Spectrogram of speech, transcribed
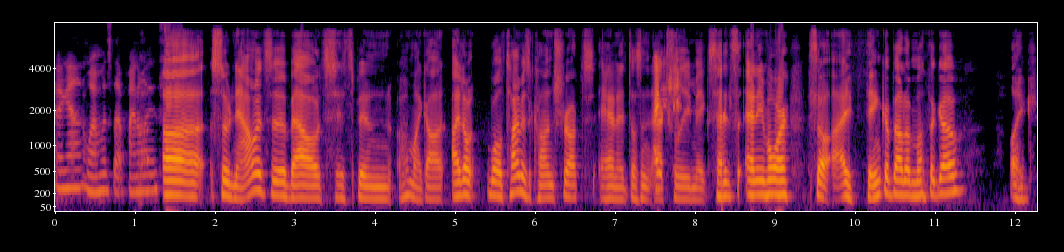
again? When was that finalized? Uh, so now it's about it's been oh my god I don't well time is a construct and it doesn't actually make sense anymore. So I think about a month ago, like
